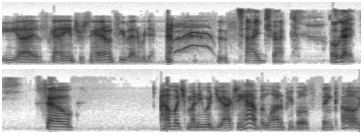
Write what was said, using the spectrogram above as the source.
yeah, it's kind of interesting. I don't see that every day. Sidetrack. Okay, so how much money would you actually have? A lot of people think, oh,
